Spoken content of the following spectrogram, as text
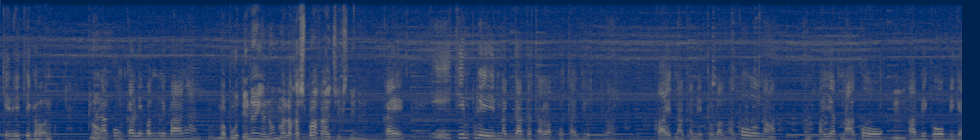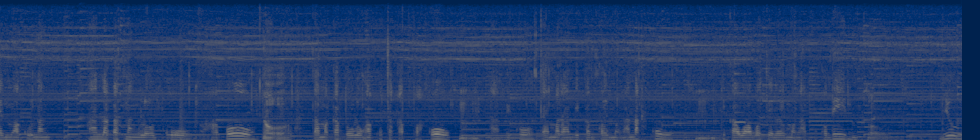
sinisigawan ko, No. wala akong kalibang-libangan. Mabuti na yun, no? malakas pa kahit 69. Kaya, eh, siyempre, nagdadasal ako sa Diyos. ah. Kahit na ganito lang ako, na ang payat na ako, Mm. sabi ko, bigyan mo ako ng ang lakas ng loob ko. Apo, Oo. Sa makatulong ako sa kapwa ko. Mm. Sabi ko, sa marami pang ko yung mga anak ko. Mm. Kasi kawawa sila yung mga apo ko din. Oo. Yun.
